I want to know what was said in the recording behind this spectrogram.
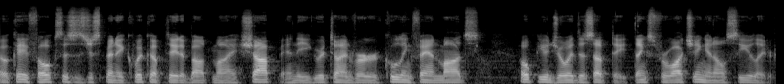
Okay folks, this has just been a quick update about my shop and the grid tie inverter cooling fan mods. Hope you enjoyed this update. Thanks for watching and I'll see you later.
